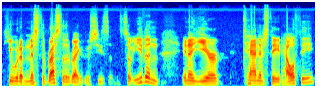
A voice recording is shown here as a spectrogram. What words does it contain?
he would have missed the rest of the regular season. So even in a year, Tanev stayed healthy.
